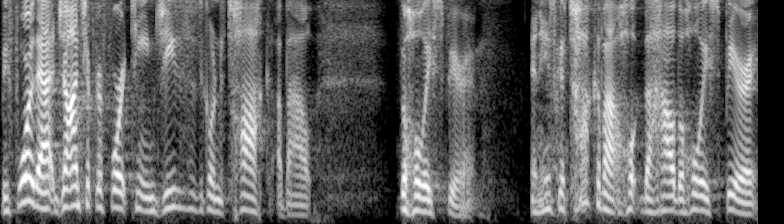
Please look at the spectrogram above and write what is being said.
Before that, John chapter 14, Jesus is going to talk about the Holy Spirit. And he's going to talk about how the Holy Spirit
